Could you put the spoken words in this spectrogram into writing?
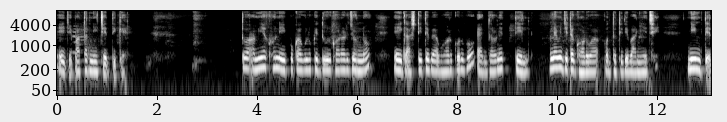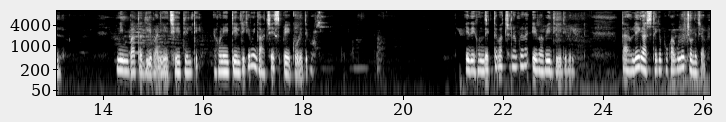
এই যে পাতার নিচের দিকে। তো আমি এখন এই পোকাগুলোকে দূর করার জন্য এই গাছটিতে ব্যবহার করব এক ধরনের তেল। মানে আমি যেটা ঘরোয়া পদ্ধতিতে বানিয়েছি, নিম তেল। নিম পাতা দিয়ে বানিয়েছি এই তেলটি। এখন এই তেলটিকে আমি গাছে স্প্রে করে দেব। এই দেখুন, দেখতে পাচ্ছেন আপনারা? এভাবেই দিয়ে দেবেন। তাহলেই গাছ থেকে পোকাগুলো চলে যাবে।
